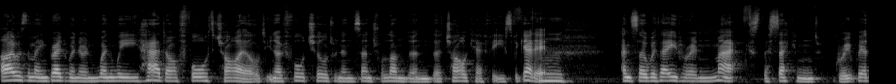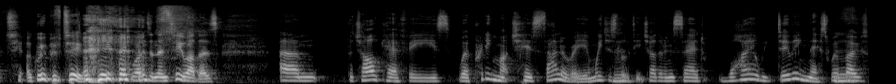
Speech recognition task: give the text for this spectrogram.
I was the main breadwinner, and when we had our fourth child, you know, four children in central London, the childcare fees, forget it. And so with Ava and Max, the second group, we had two, a group of two, ones, and then two others. Um, the childcare fees were pretty much his salary, and we just looked at each other and said, "Why are we doing this? We're both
